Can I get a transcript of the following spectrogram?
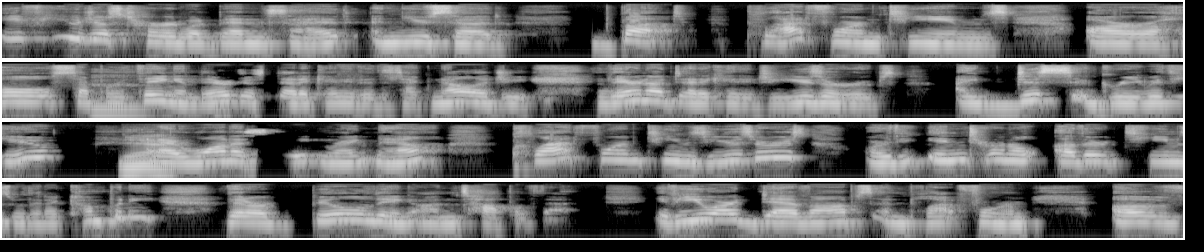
If you just heard what Ben said and you said, but platform teams are a whole separate thing and they're just dedicated to the technology, they're not dedicated to user groups, I disagree with you. And I want to state right now platform teams users are the internal other teams within a company that are building on top of that. If you are DevOps and platform of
